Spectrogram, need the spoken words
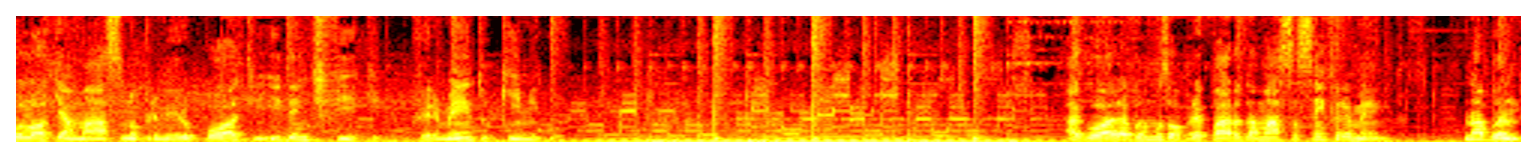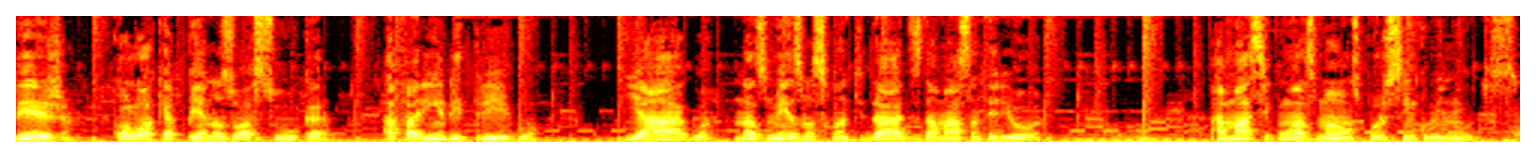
Coloque a massa no primeiro pote e identifique fermento químico. Agora vamos ao preparo da massa sem fermento. Na bandeja, coloque apenas o açúcar, a farinha de trigo e a água, nas mesmas quantidades da massa anterior. Amasse com as mãos por 5 minutos.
